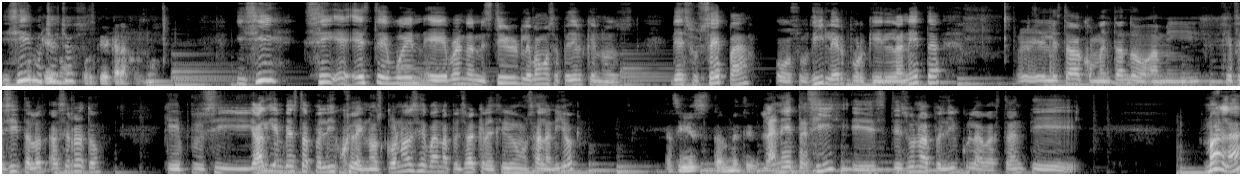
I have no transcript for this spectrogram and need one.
Y sí, muchachos. ¿Por qué carajos no? Y sí, sí, e, este buen eh, Brandon Steer le vamos a pedir que nos dé su cepa o su dealer, porque la neta eh, le estaba comentando a mi jefecita hace rato que pues si alguien ve esta película y nos conoce van a pensar que la escribimos Alan y yo. Así es, totalmente. La neta, sí, este es una película bastante mala,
